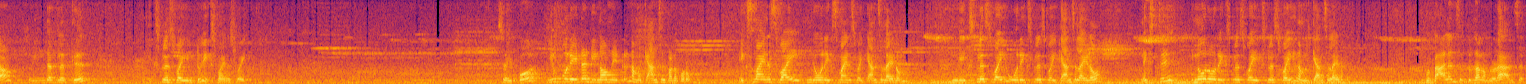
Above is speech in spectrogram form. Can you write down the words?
தான். ஸோ இந்த இடத்துல இருக்குது x plus y into x minus y so இப்போது நியூமரேட்டர் டினாமினேட்டர் நம்ம கேன்சல் பண்ண போகிறோம் எக்ஸ் மைனஸ் ஒய் இங்கே ஒரு எக்ஸ் மைனஸ் ஒய் கேன்சல் ஆகிடும் இங்கே எக்ஸ் ப்ளஸ் ஒய் ஒரு எக்ஸ் ப்ளஸ் ஒய் கேன்சல் ஆகிடும் நெக்ஸ்ட்டு இன்னொரு ஒரு x plus y x plus y நம்மளுக்கு கேன்சல் ஆகிடும் இப்போ பேலன்ஸ் இருக்குது தான் நம்மளோட ஆன்சர்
